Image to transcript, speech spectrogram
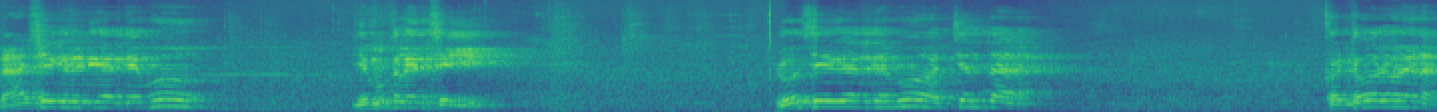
రాజశేఖర రెడ్డి గారిదేమో ఎముకలేని చెయ్యి. రోసే గారిదేమో అత్యంత కఠోరమైన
